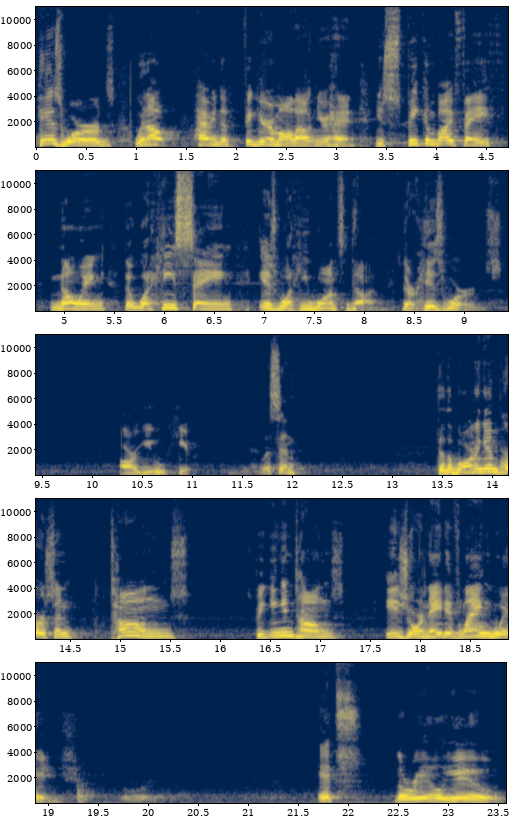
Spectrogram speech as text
his words without having to figure them all out in your head. You speak them by faith knowing that what he's saying is what he wants done. They're his words. Are you here? Listen. To the born-again person tongues speaking in tongues is your native language. It's the real you.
